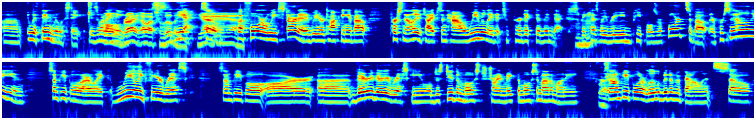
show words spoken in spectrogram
um, within real estate is what I mean. oh, mean. right. Oh, absolutely. Yeah. Yeah, so yeah, yeah. before we started, we were talking about personality types and how we relate it to predictive index Mm-hmm. because we read people's reports about their personality, and some people are like really fear risk. Some people are uh, very, very risky and will just do the most to try and make the most amount of money. Right. Some people are a little bit of a balance. So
